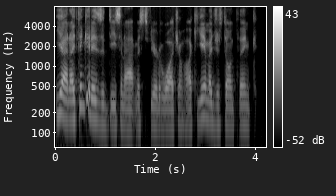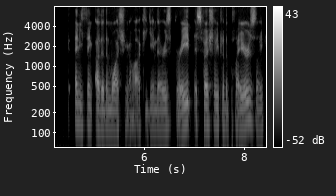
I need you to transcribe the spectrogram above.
Yeah, and I think it is a decent atmosphere to watch a hockey game. I just don't think anything other than watching a hockey game there is great, especially for the players. Like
